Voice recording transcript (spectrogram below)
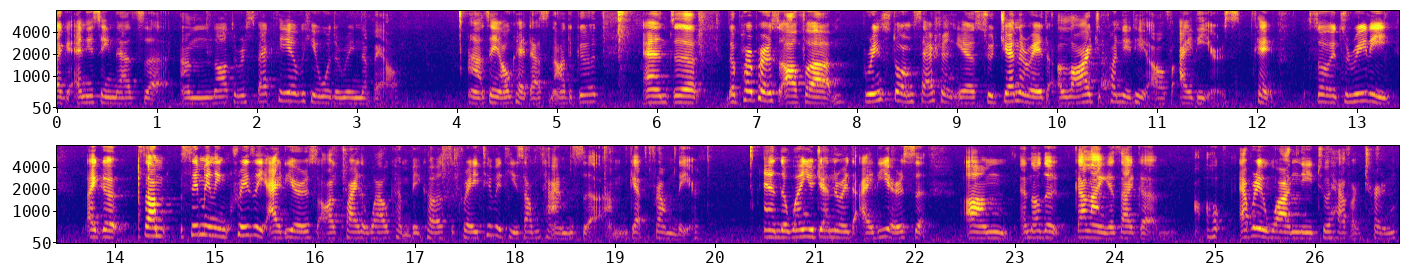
like anything that's uh, um, not respective, he would ring the bell. Uh, saying, okay, that's not good. And uh, the purpose of a brainstorm session is to generate a large quantity of ideas. Okay, so it's really like uh, some seemingly crazy ideas are quite welcome because creativity sometimes um, get from there. And when you generate ideas, um, another guideline is like uh, everyone need to have a turn,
